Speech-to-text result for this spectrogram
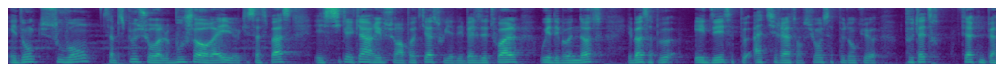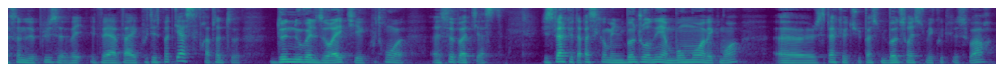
et donc souvent, c'est un petit peu sur le bouche à oreille que ça se passe, et si quelqu'un arrive sur un podcast où il y a des belles étoiles, où il y a des bonnes notes, et eh ben ça peut aider, ça peut attirer l'attention, et ça peut donc euh, peut-être qu'une personne de plus va, écouter ce podcast, ça fera peut-être deux nouvelles oreilles qui écouteront euh, ce podcast. J'espère que tu as passé comme une bonne journée, un bon moment avec moi, euh, j'espère que tu passes une bonne soirée si tu m'écoutes le soir.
